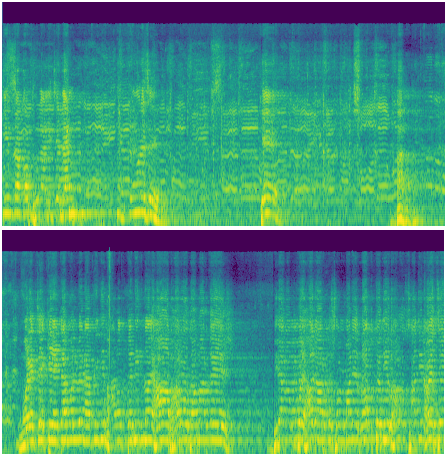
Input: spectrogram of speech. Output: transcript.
তিন রকম ধুলা নিচে দেন। কে মরেছে কে? মরেছে কে এটা বলবেন? আপনি কি ভারত প্রেমিক নয়? হ্যাঁ ভারত আমার দেশ। বিরানব্বই হাজার মুসলমানের রক্ত দিয়ে ভারত স্বাধীন হয়েছে।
